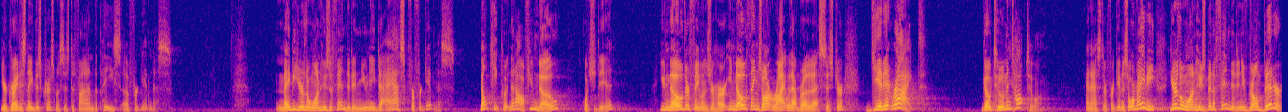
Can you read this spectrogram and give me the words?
your greatest need this Christmas is to find the peace of forgiveness? Maybe you're the one who's offended and you need to ask for forgiveness. Don't keep putting it off. You know what you did. You know their feelings are hurt. You know things aren't right with that brother, that sister. Get it right. Go to them and talk to them and ask their forgiveness. Or maybe you're the one who's been offended and you've grown bitter.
